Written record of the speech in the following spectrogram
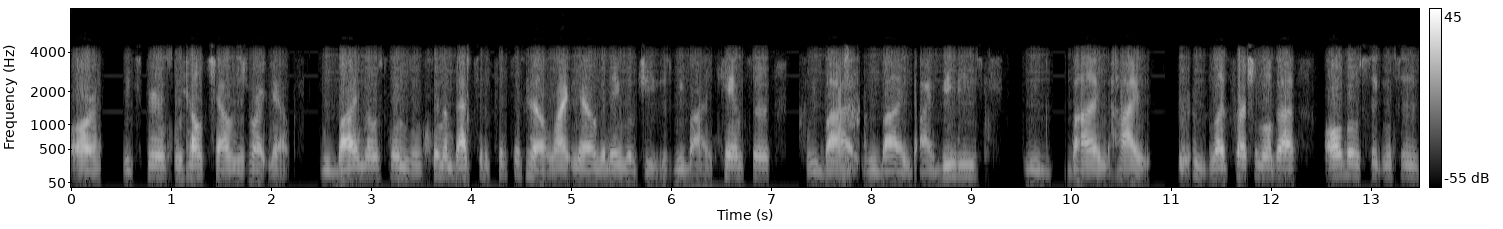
are experiencing health challenges right now. We bind those things and send them back to the pits of hell right now in the name of Jesus. We bind cancer, we bind, we bind diabetes, we bind high blood pressure, Lord God, all those sicknesses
